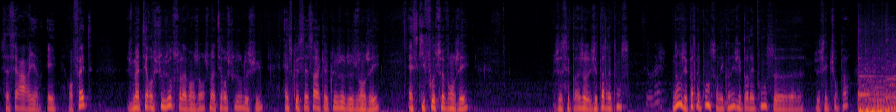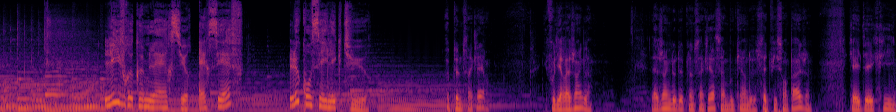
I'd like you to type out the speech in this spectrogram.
ça sert à rien? Et en fait, je m'interroge toujours sur la vengeance, je m'interroge toujours dessus. Est-ce que ça sert à quelque chose de se venger? Est-ce qu'il faut se venger? Je sais pas, j'ai pas de réponse. C'est vrai? Non, j'ai pas de réponse, on déconne, j'ai pas de réponse, euh, je sais toujours pas. Livre comme l'air sur RCF, le conseil lecture. Upton Sinclair, il faut lire La Jungle. La Jungle de Sinclair, c'est un bouquin de 700-800 pages qui a été écrit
